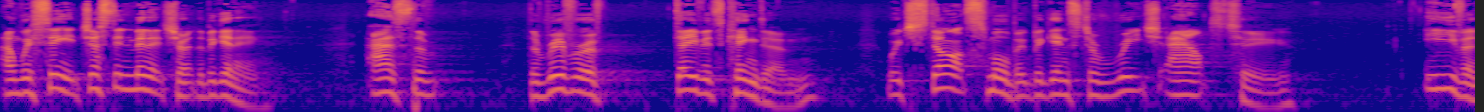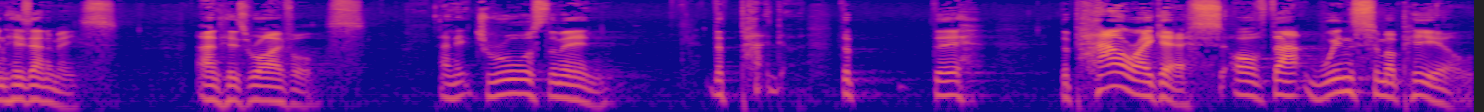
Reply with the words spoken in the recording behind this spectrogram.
And we're seeing it just in miniature at the beginning as the, the river of David's kingdom which starts small but begins to reach out to even his enemies and his rivals. And it draws them in. The, the, the, the power, I guess, of that winsome appeal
